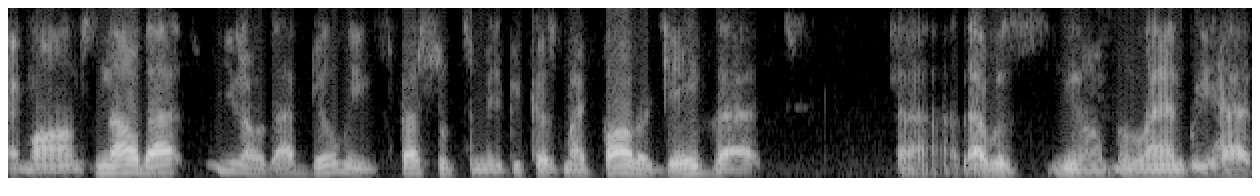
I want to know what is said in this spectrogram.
my mom's. Now that you know that building's special to me because my father gave that. Uh, that was you know the land we had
